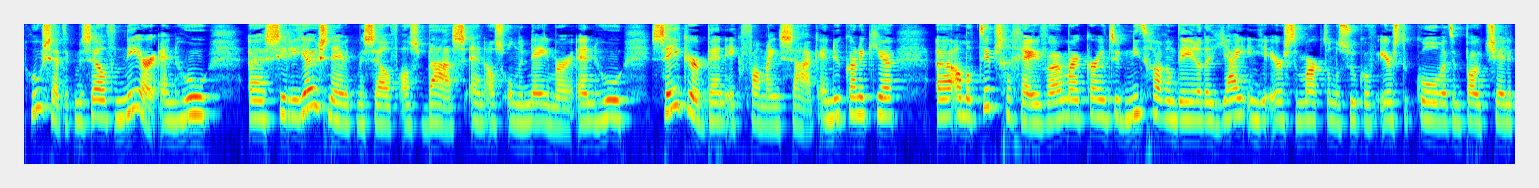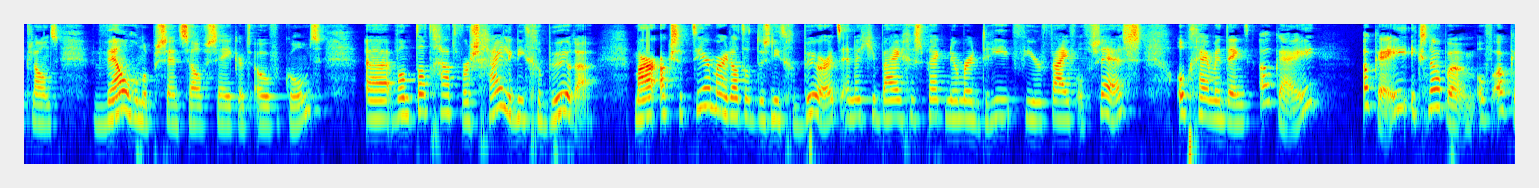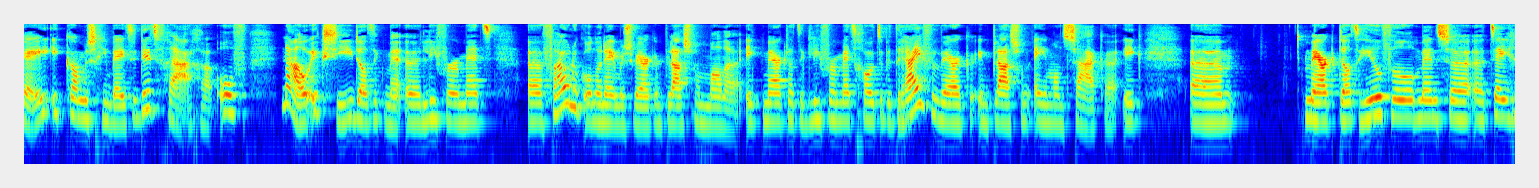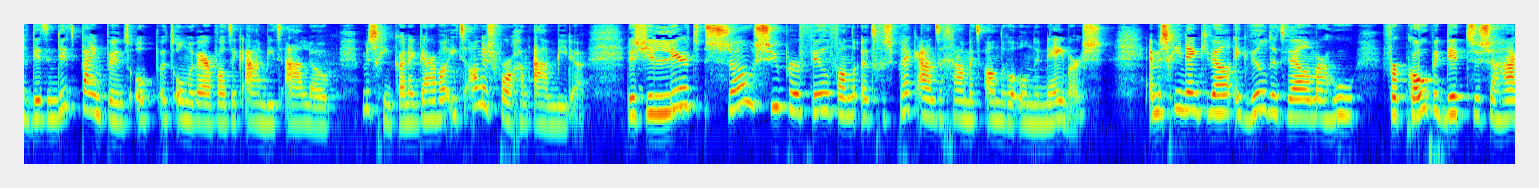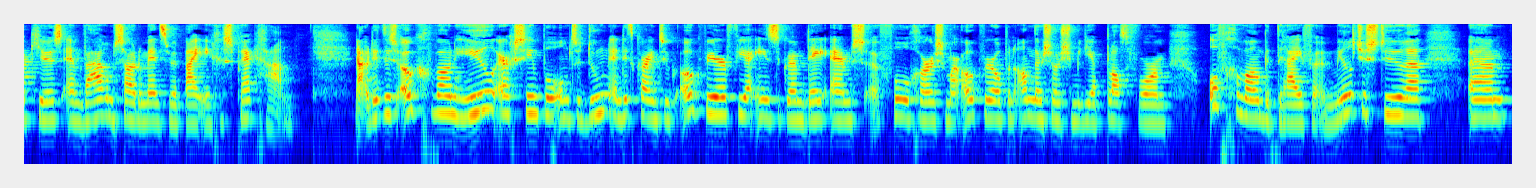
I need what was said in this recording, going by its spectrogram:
Hoe zet ik mezelf neer en hoe uh, serieus neem ik mezelf als baas en als ondernemer? En hoe zeker ben ik van mijn zaak? En nu kan ik je uh, allemaal tips gaan geven, maar ik kan je natuurlijk niet garanderen dat jij in je eerste marktonderzoek of eerste call met een potentiële klant wel 100% zelfverzekerd overkomt. Uh, want dat gaat waarschijnlijk niet gebeuren. Maar accepteer maar dat het dus niet gebeurt en dat je bij gesprek nummer 3, 4, 5 of 6 op een gegeven moment denkt: oké. Oké, ik snap hem. Of oké, ik kan misschien beter dit vragen. Of nou, ik zie dat ik me, uh, liever met uh, vrouwelijke ondernemers werk in plaats van mannen. Ik merk dat ik liever met grote bedrijven werk in plaats van eenmanszaken. Ik. Uh, merk dat heel veel mensen uh, tegen dit en dit pijnpunt op het onderwerp wat ik aanbied aanloop. Misschien kan ik daar wel iets anders voor gaan aanbieden. Dus je leert zo super veel van het gesprek aan te gaan met andere ondernemers. En misschien denk je wel, ik wil dit wel, maar hoe verkoop ik dit tussen haakjes en waarom zouden mensen met mij in gesprek gaan? Nou, dit is ook gewoon heel erg simpel om te doen. En dit kan je natuurlijk ook weer via Instagram, DM's, eh, volgers, maar ook weer op een ander social media platform. Of gewoon bedrijven een mailtje sturen. Um,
